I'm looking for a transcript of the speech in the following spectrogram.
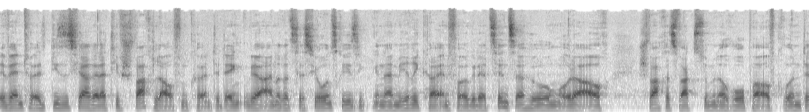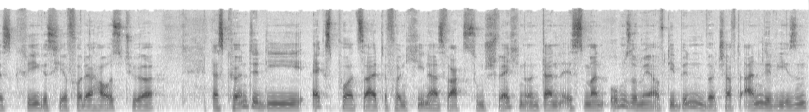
eventuell dieses Jahr relativ schwach laufen könnte. Denken wir an Rezessionsrisiken in Amerika infolge der Zinserhöhung oder auch schwaches Wachstum in Europa aufgrund des Krieges hier vor der Haustür. Das könnte die Exportseite von Chinas Wachstum schwächen und dann ist man umso mehr auf die Binnenwirtschaft angewiesen.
